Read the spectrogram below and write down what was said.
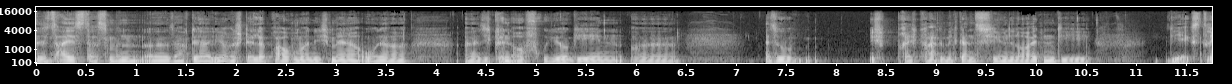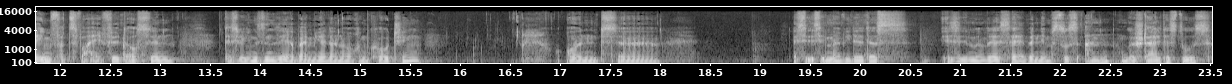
Sei es, dass man äh, sagt, ja, ihre Stelle brauchen wir nicht mehr oder äh, sie können auch früher gehen. Äh, also ich spreche gerade mit ganz vielen Leuten, die, die extrem verzweifelt auch sind. Deswegen sind sie ja bei mir dann auch im Coaching. Und äh, es ist immer wieder das, es ist immer wieder dasselbe. Nimmst du es an und gestaltest du es?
